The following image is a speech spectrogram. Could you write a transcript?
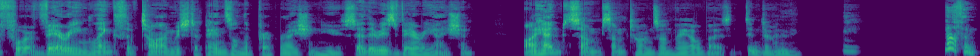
for a varying length of time, which depends on the preparation used. So there is variation. I had some sometimes on my elbows. It didn't do anything. Mm. Nothing.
